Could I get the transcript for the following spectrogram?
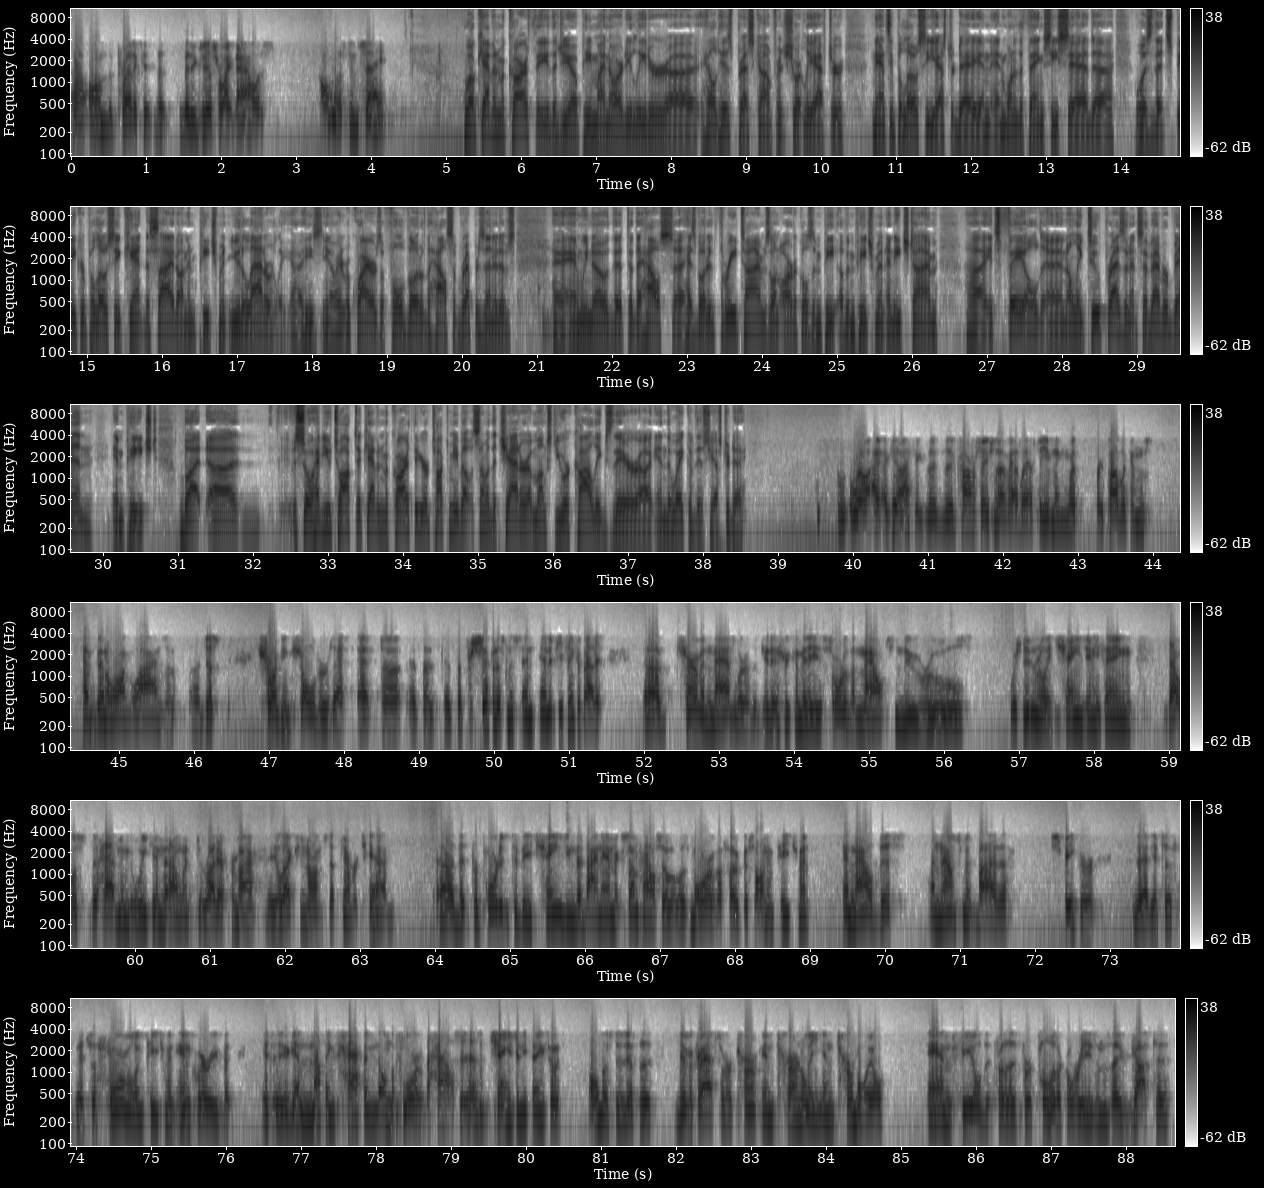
uh, on the predicate that that exists right now is almost insane. Well, Kevin McCarthy, the GOP minority leader, uh, held his press conference shortly after Nancy Pelosi yesterday, and, and one of the things he said uh, was that Speaker Pelosi can't decide on impeachment unilaterally. Uh, he's, you know, it requires a full vote of the House of Representatives, and we know that the House uh, has voted three times on articles of impeachment, and each time uh, it's failed, and only two presidents have ever been impeached. But uh, so, have you talked to Kevin McCarthy, or talked to me about some some of the chatter amongst your colleagues there uh, in the wake of this yesterday? Well, I, again, I think the, the conversations I've had last evening with Republicans have been along the lines of uh, just shrugging shoulders at at uh, at the at the precipitousness. And and if you think about it, uh, Chairman Nadler of the Judiciary Committee has sort of announced new rules, which didn't really change anything. That was happening the weekend that I went to, right after my election on September 10. Uh, that purported to be changing the dynamic somehow, so it was more of a focus on impeachment. And now this announcement by the speaker that it's a it's a formal impeachment inquiry, but it's again nothing's happened on the floor of the House. It hasn't changed anything, so it's almost as if the Democrats are ter- internally in turmoil and feel that for the for political reasons they've got to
